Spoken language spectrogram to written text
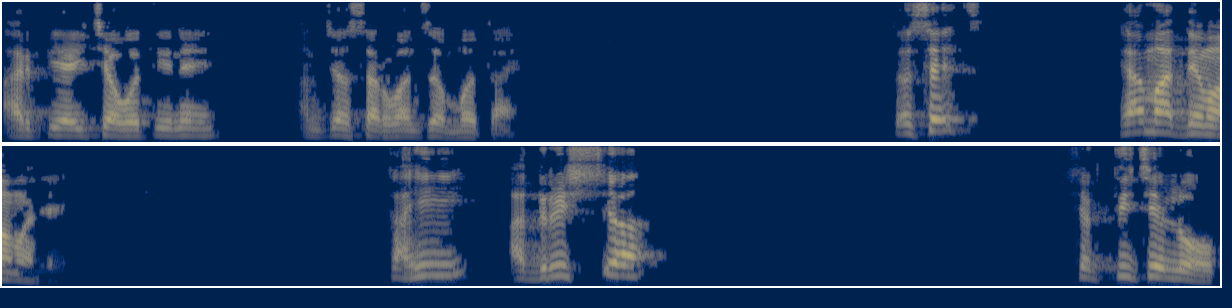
आर पी आयच्या वतीने आमच्या सर्वांचं मत आहे. तसेच ह्या माध्यमामध्ये. काही अदृश्य शक्तीचे लोक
